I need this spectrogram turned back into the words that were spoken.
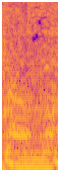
closer.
